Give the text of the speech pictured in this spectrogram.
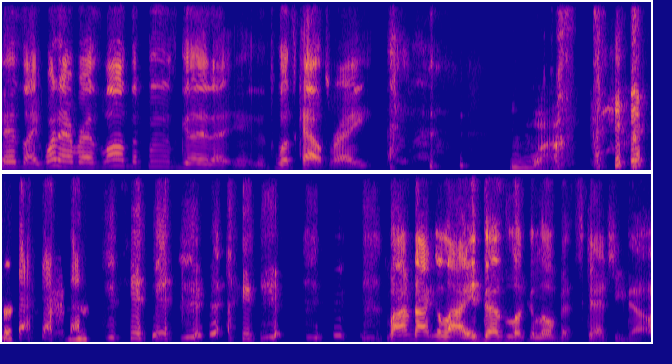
it's like whatever. As long as the food's good, uh, it's what counts, right? wow. but I'm not gonna lie, it does look a little bit sketchy though.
